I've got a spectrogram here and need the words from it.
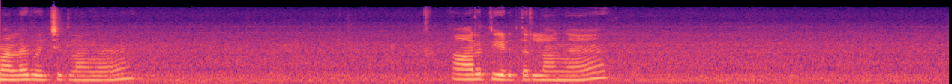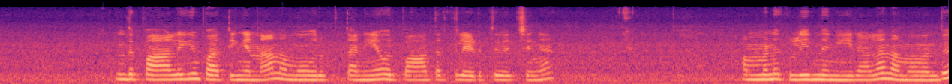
மலர் வச்சுக்கலாங்க. ஆரத்தி எடுத்துடலாங்க. இந்த பாலையும் பார்த்திங்கன்னா நம்ம ஒரு தனியாக ஒரு பாத்திரத்தில் எடுத்து வச்சுங்க. அம்மனு குளிர்ந்த நீரால் நம்ம வந்து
